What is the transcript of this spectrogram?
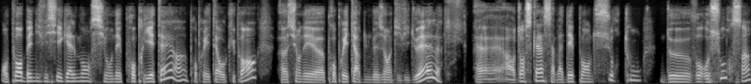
On peut en bénéficier également si on est propriétaire, hein, propriétaire occupant, euh, si on est propriétaire d'une maison individuelle. alors dans ce cas-là, ça va dépendre surtout de vos ressources. Hein.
